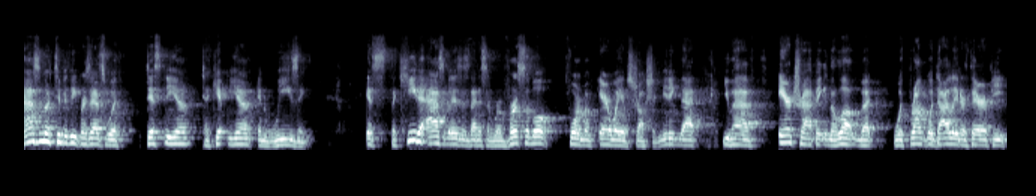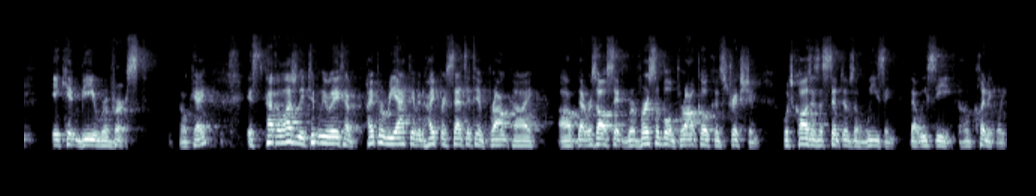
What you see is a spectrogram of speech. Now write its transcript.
Asthma typically presents with dyspnea, tachypnea, and wheezing. It's the key to asthma is, is that it's a reversible form of airway obstruction, meaning that you have air trapping in the lung, but with bronchodilator therapy, it can be reversed. Okay, it's pathologically typically related to hyperreactive and hypersensitive bronchi uh, that results in reversible bronchoconstriction, which causes the symptoms of wheezing that we see um, clinically.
